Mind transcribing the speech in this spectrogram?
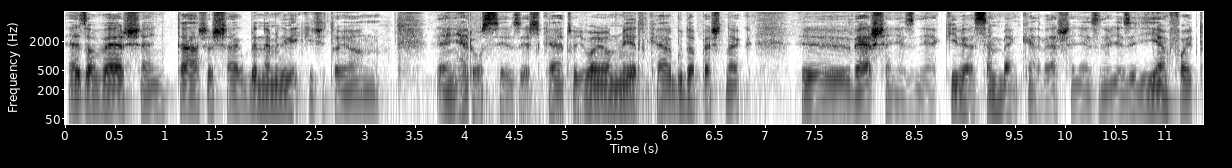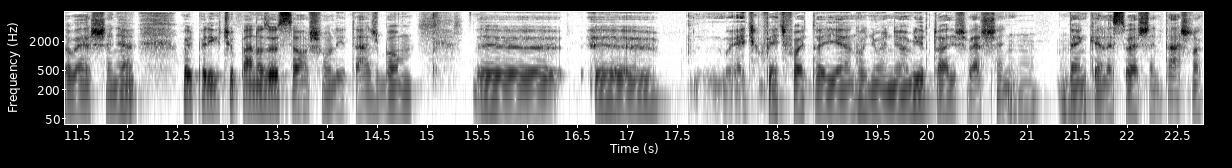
ez a versenytársaság benne mindig egy kicsit olyan enyhe rossz érzést kelt, hogy vajon miért kell Budapestnek versenyeznie, kivel szemben kell versenyezni, hogy ez egy ilyenfajta versenye, vagy pedig csupán az összehasonlításban ö, ö, egy, egyfajta ilyen, hogy mondjam, virtuális versenyben uh mhm. -huh. kell ezt versenytársnak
